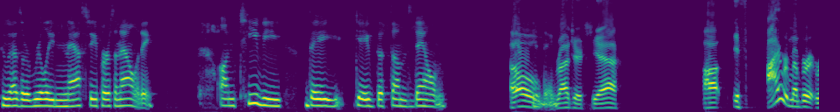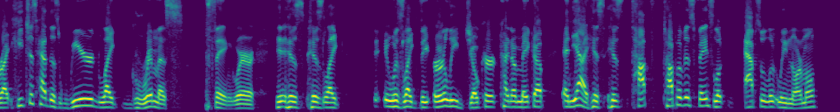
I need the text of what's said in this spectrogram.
who has a really nasty personality. On TV, they gave the thumbs down. Oh, ending. Roger. Yeah. Uh, if I remember it right, he just had this weird like grimace thing where his his like it was like the early Joker kind of makeup, and yeah, his his top top of his face looked absolutely normal,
